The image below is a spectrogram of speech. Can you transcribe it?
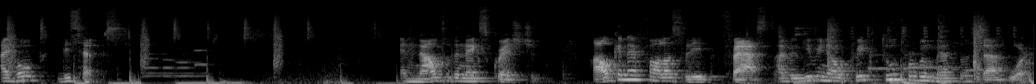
I hope this helps. And now to the next question. How can I fall asleep fast? I will give you now quick two proven methods that work.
